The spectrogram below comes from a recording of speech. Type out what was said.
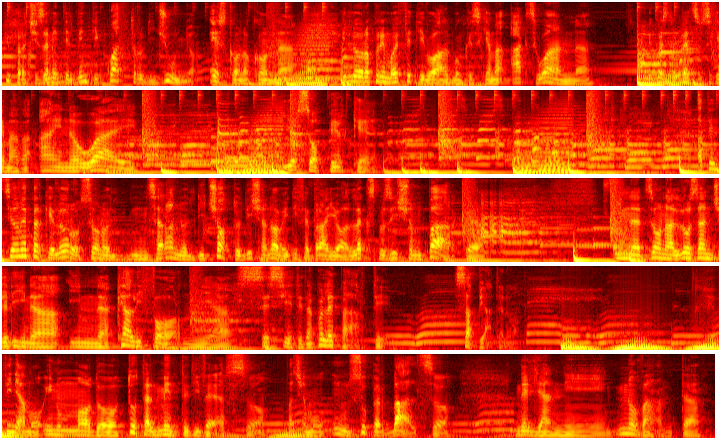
più precisamente il 24 di giugno, escono con il loro primo effettivo album che si chiama Act One e questo pezzo si chiamava I Know Why. Io so perché. Attenzione perché loro sono, saranno il 18 e il 19 di febbraio all'Exposition Park in zona Los Angelina in California. Se siete da quelle parti, sappiatelo. Finiamo in un modo totalmente diverso. Facciamo un super balzo negli anni 90.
